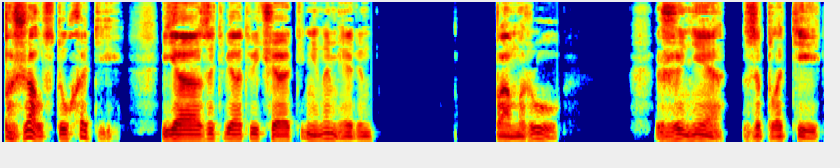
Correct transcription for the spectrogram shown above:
Пожалуйста, уходи, я за тебя отвечать не намерен. Помру. Жене заплати,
